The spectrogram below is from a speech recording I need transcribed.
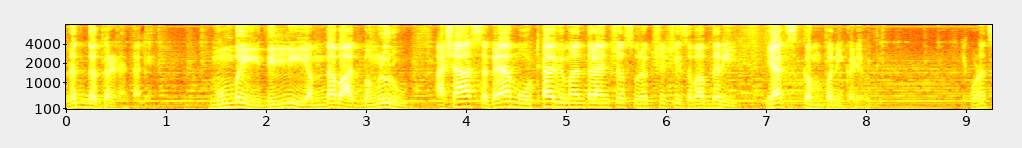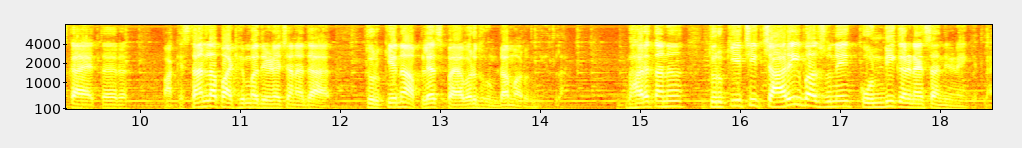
रद्द करण्यात आले. मुंबई दिल्ली अहमदाबाद बंगळुरू अशा सगळ्या मोठ्या विमानतळांच्या सुरक्षेची जबाबदारी याच कंपनीकडे होती. एकूणच काय तर पाकिस्तानला पाठिंबा देण्याच्या नादात तुर्कीनं आपल्याच पायावर धोंडा मारून घेतला. भारतानं तुर्कीची चारही बाजूने कोंडी करण्याचा निर्णय घेतला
